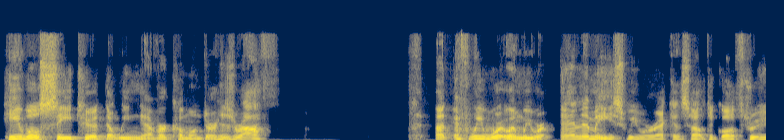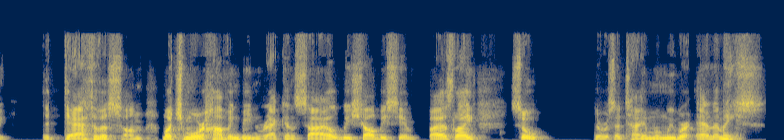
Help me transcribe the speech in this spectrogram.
he will see to it that we never come under his wrath. And if we were, when we were enemies, we were reconciled to God through the death of his son, much more having been reconciled, we shall be saved by his life. So there was a time when we were enemies.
